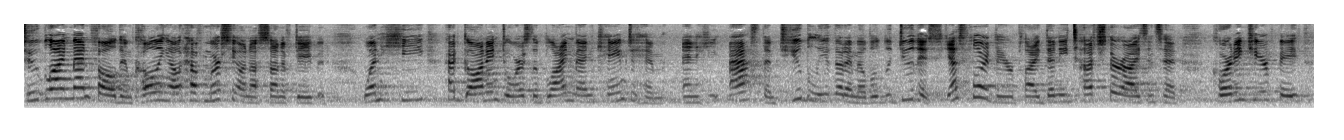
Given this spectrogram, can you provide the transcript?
two blind men followed him, calling out, Have mercy on us, son of David. When he had gone indoors, the blind men came to him, and he asked them, Do you believe that I'm able to do this? Yes, Lord, they replied. Then he touched their eyes and said, According to your faith,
